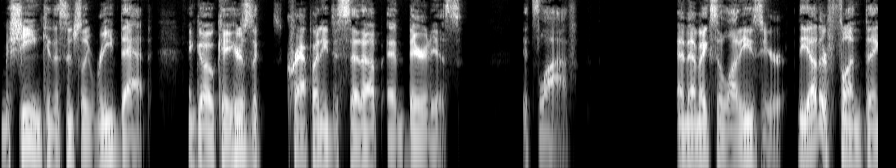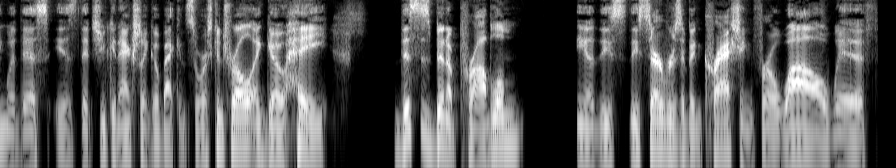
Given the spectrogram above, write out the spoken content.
machine can essentially read that and go, okay, here's the crap I need to set up. And there it is. It's live and that makes it a lot easier. The other fun thing with this is that you can actually go back in source control and go, "Hey, this has been a problem. You know, these these servers have been crashing for a while with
